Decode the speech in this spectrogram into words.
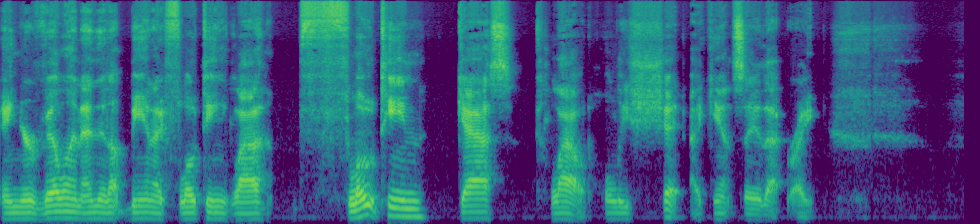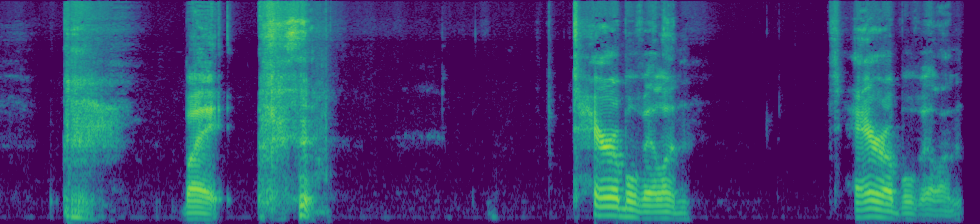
And your villain ended up being a floating glass floating gas cloud. Holy shit, I can't say that right. but terrible villain terrible villain.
